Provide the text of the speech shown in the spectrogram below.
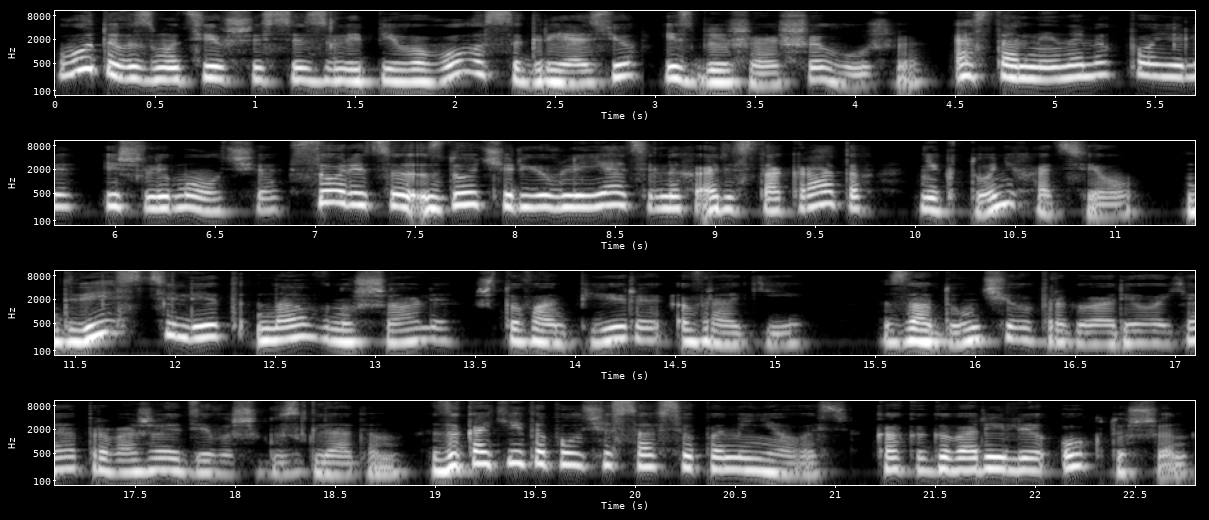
Вот и возмутившись залепила волосы грязью из ближайшей лужи. Остальные намек поняли и шли молча. Ссориться с дочерью влиятельных аристократов никто не хотел. Двести лет нам внушали, что вампиры – враги. Задумчиво проговорила я, провожая девушек взглядом. За какие-то полчаса все поменялось. Как и говорили Октушин,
